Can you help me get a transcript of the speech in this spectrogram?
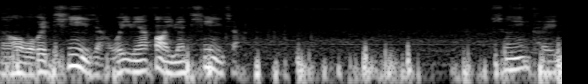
然后我会听一下，我一边放一边听一下，声音开一下。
